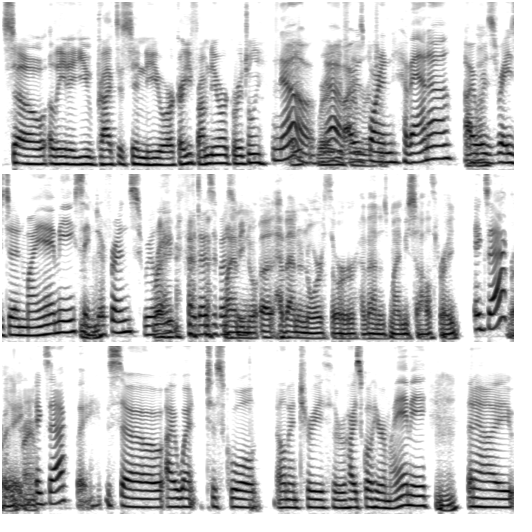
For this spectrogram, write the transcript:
So, Aleida, you practice in New York. Are you from New York originally? No, Where- where are no. you I from was born in Havana. I was raised in Miami. Same Mhm. difference, really, Right. for those of us Miami, who Nor- uh, Havana North, or Havana's Miami South, right? Exactly. Right, right. Exactly. So I went to school, elementary through high school here in Miami. Mhm. Then I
